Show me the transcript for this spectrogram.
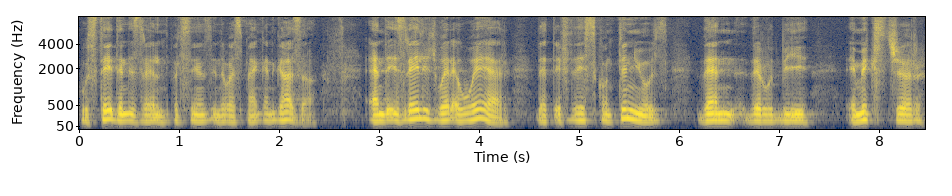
who stayed in Israel and the Palestinians in the West Bank and Gaza. And the Israelis were aware that if this continues, then there would be a mixture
